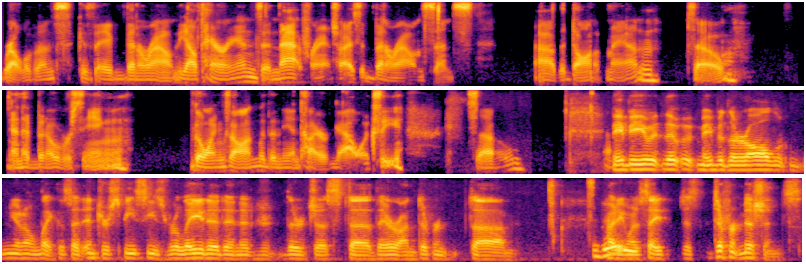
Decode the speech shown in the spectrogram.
relevance because they've been around. The Altarians in that franchise have been around since uh, the dawn of man. So, and have been overseeing goings on within the entire galaxy. So, Maybe maybe they're all you know, like I said, interspecies related, and it, they're just uh, they're on different. Um, it's how do very- you want to say? Just different missions.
